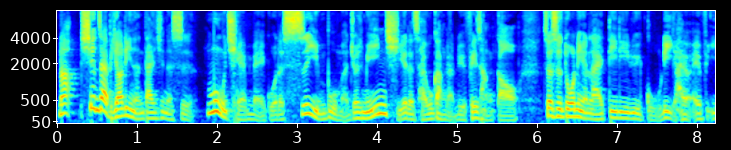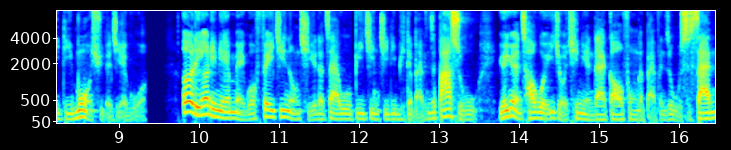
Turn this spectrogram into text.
那现在比较令人担心的是，目前美国的私营部门，就是民营企业的财务杠杆率非常高，这是多年来低利率鼓励还有 FED 默许的结果。二零二零年，美国非金融企业的债务逼近 GDP 的百分之八十五，远远超过一九七年代高峰的百分之五十三，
